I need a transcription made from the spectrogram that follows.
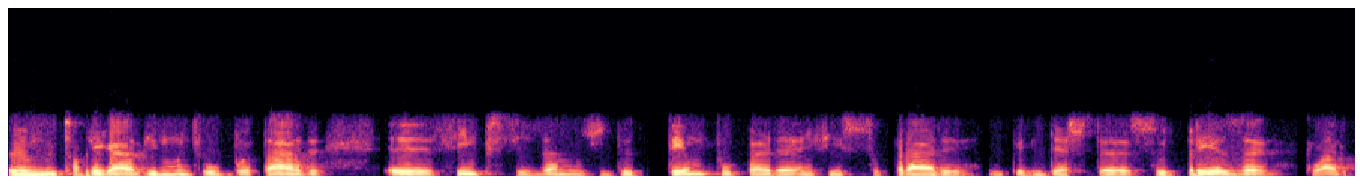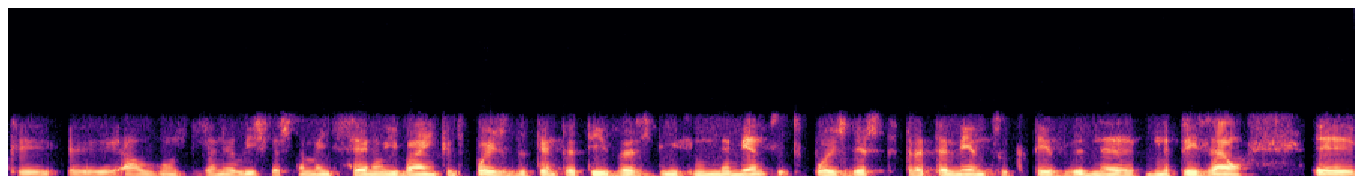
Eh, muito obrigado e muito boa tarde. Eh, sim, precisamos de tempo para, enfim, superar um bocadinho desta surpresa. Claro que eh, alguns dos analistas também disseram e bem que depois de tentativas de envenenamento, depois deste tratamento que teve na, na prisão, eh,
